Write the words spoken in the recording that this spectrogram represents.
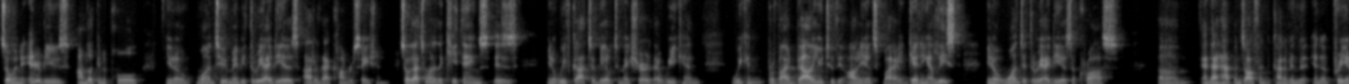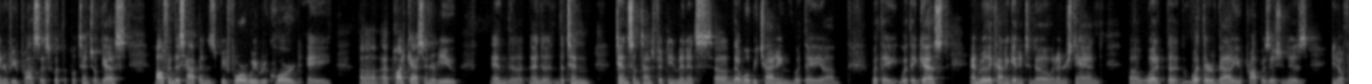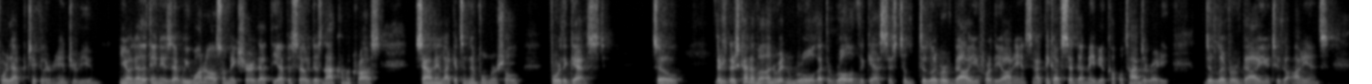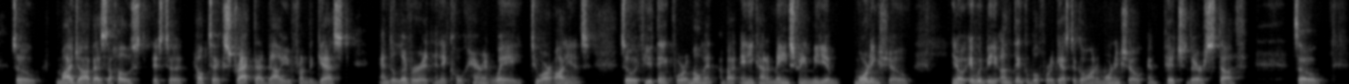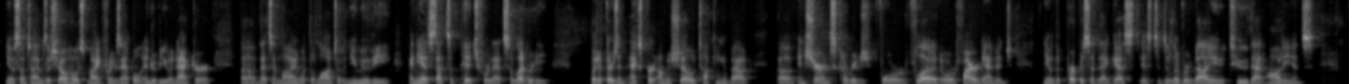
So in interviews, I'm looking to pull, you know, one, two, maybe three ideas out of that conversation. So that's one of the key things is, you know, we've got to be able to make sure that we can we can provide value to the audience by getting at least, you know, one to three ideas across. Um, and that happens often kind of in the in a pre-interview process with the potential guests Often this happens before we record a uh, a podcast interview in the in the, the 10, 10 sometimes 15 minutes um, that we'll be chatting with a uh, with a with a guest and really kind of getting to know and understand uh, what the what their value proposition is you know for that particular interview. You know another thing is that we want to also make sure that the episode does not come across sounding like it's an infomercial for the guest. So there's there's kind of an unwritten rule that the role of the guest is to deliver value for the audience. And i think i've said that maybe a couple times already deliver value to the audience. So my job as the host is to help to extract that value from the guest and deliver it in a coherent way to our audience. So if you think for a moment about any kind of mainstream media morning show you know it would be unthinkable for a guest to go on a morning show and pitch their stuff. So you know, sometimes a show host might, for example, interview an actor uh, that's in line with the launch of a new movie. And yes, that's a pitch for that celebrity. But if there's an expert on the show talking about uh, insurance coverage for flood or fire damage, you know, the purpose of that guest is to deliver value to that audience.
